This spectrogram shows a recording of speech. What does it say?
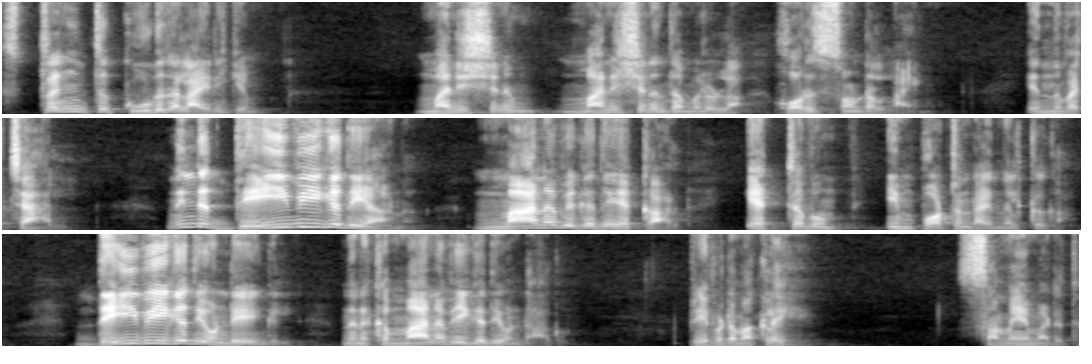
സ്ട്രെങ്ത് കൂടുതലായിരിക്കും മനുഷ്യനും മനുഷ്യനും തമ്മിലുള്ള ഹൊറിസോണ്ടൽ ലൈൻ എന്ന് വച്ചാൽ നിന്റെ ദൈവികതയാണ് മാനവികതയേക്കാൾ ഏറ്റവും ഇമ്പോർട്ടന്റായി നിൽക്കുക. ദൈവികതയുണ്ടെങ്കിൽ നിനക്ക് മാനവികത ഉണ്ടാകും. പ്രിയപ്പെട്ട മക്കളെ സമയമെടുത്തു.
